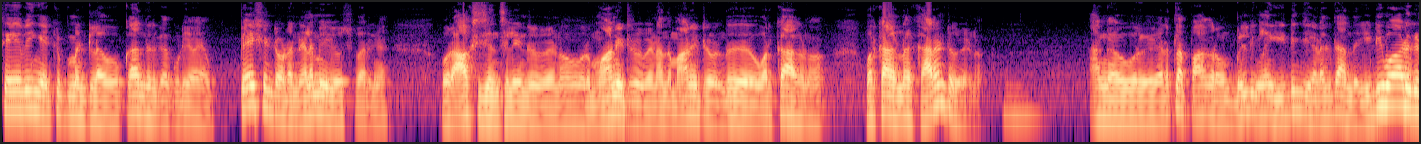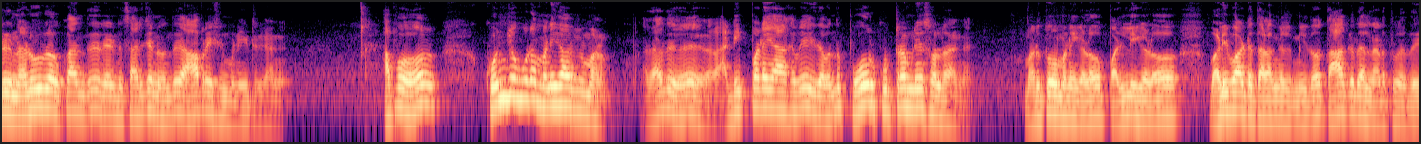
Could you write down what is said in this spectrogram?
சேவிங் எக்யூப்மெண்ட்டில் உட்காந்துருக்கக்கூடிய பேஷண்ட்டோட நிலைமையை யோசிச்சு பாருங்கள் ஒரு ஆக்சிஜன் சிலிண்டர் வேணும் ஒரு மானிட்டர் வேணும். அந்த மானிட்டர் வந்து ஒர்க் ஆகணும். ஒர்க் ஆகணும்னா கரண்ட் வேணும். அங்கே ஒரு இடத்துல பார்க்குறோம் பில்டிங்லாம் இடிஞ்சு கிடக்குது. அந்த இடிபாடுகள் நடுவில் உட்காந்து ரெண்டு சர்ஜன் வந்து ஆப்ரேஷன் பண்ணிகிட்டு இருக்காங்க. அப்போது கொஞ்சம் கூட மனிதாபிமானம் அதாவது அடிப்படையாகவே இதை வந்து போர் குற்றம்னே சொல்கிறாங்க மருத்துவமனைகளோ பள்ளிகளோ வழிபாட்டு தலங்கள் மீதோ தாக்குதல் நடத்துவது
